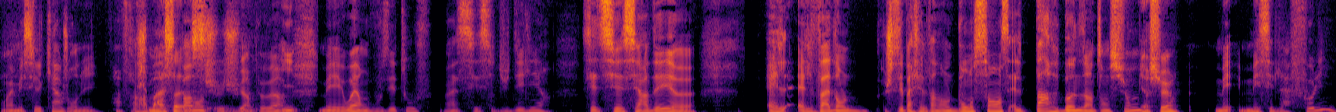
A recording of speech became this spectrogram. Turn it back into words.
Ouais, mais c'est le cas aujourd'hui. Enfin, ah, franchement, bah, pardon, je, suis un peu, mais ouais, on vous étouffe. C'est du délire. Cette CSRD. Euh, elle, elle va dans le, je sais pas si elle va dans le bon sens, elle part de bonnes intentions. Bien sûr. Mais, mais c'est de la folie.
